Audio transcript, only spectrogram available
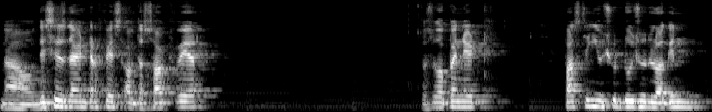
Now this is the interface of the software. Just open it. First thing you should do should log in.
